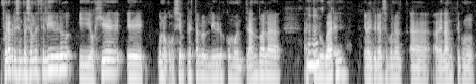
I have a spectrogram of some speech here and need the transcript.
Fue la presentación de este libro y ojé, bueno, como siempre están los libros como entrando a, la, a estos lugares, la editorial se pone adelante como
